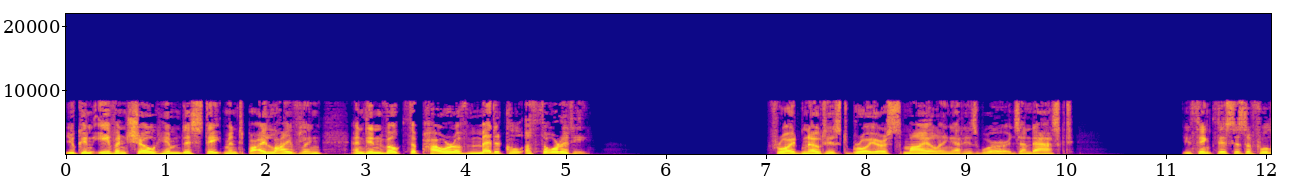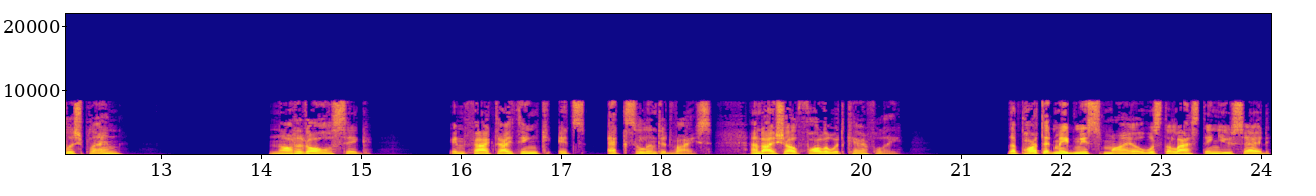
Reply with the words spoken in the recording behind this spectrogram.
You can even show him this statement by Liveling and invoke the power of medical authority. Freud noticed Breuer smiling at his words and asked, You think this is a foolish plan? Not at all, Sig. In fact, I think it's excellent advice, and I shall follow it carefully. The part that made me smile was the last thing you said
